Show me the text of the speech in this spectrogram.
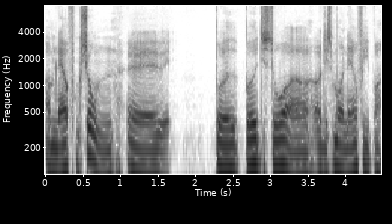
om nervefunktionen, øh, både, både de store og, og de små nervefibre.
